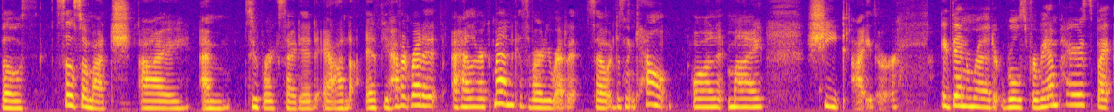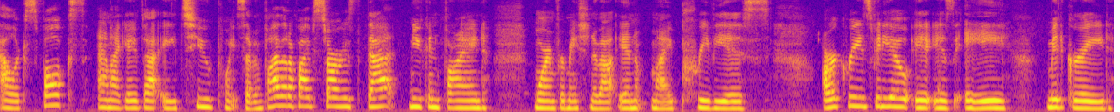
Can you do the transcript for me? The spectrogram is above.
both so so much. I am super excited and if you haven't read it, I highly recommend because I've already read it so it doesn't count on my sheet either. I then read Rules for Vampires by Alex Foulkes and I gave that a 2.75 out of 5 stars. That you can find more information about in my previous ARC Reads video. It is a mid-grade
